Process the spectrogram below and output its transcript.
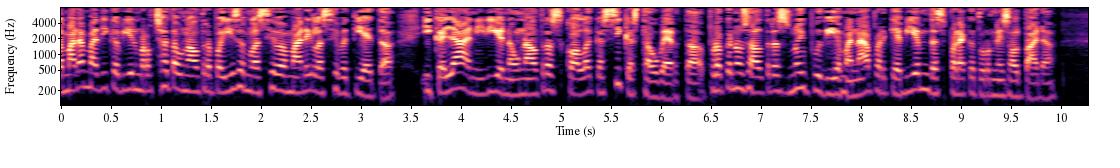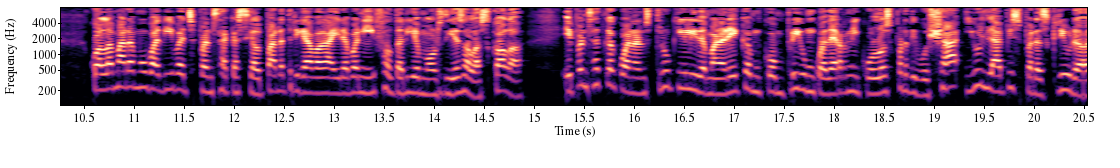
La mare em va dir que havien marxat a un altre país amb la seva mare i la seva tieta i que allà anirien a una altra escola que sí que està oberta, però que nosaltres no hi podíem anar perquè havíem d'esperar que tornés el pare. Quan la mare m'ho va dir vaig pensar que si el pare trigava gaire a venir faltaria molts dies a l'escola. He pensat que quan ens truqui li demanaré que em compri un quadern i colors per dibuixar i un llapis per escriure,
